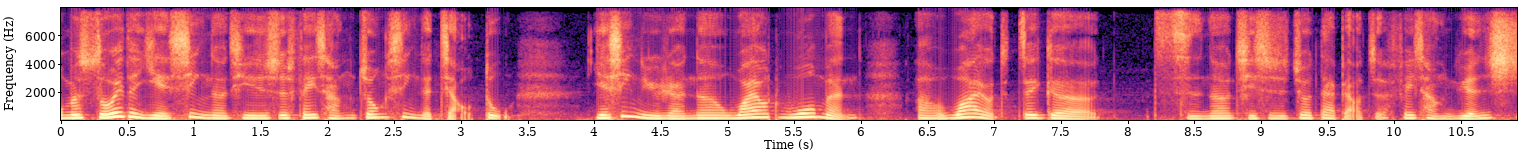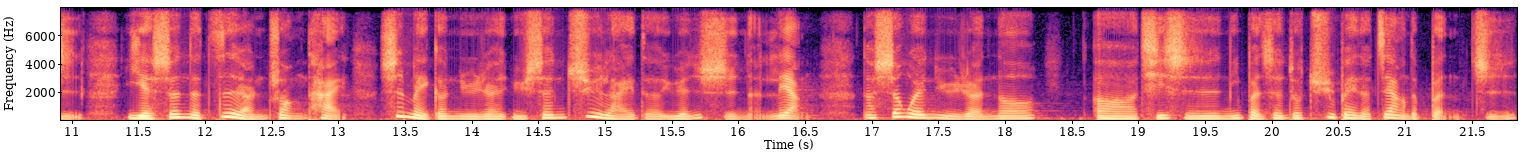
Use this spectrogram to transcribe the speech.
我们所谓的野性呢，其实是非常中性的角度。野性女人呢，wild woman，呃，wild 这个词呢，其实就代表着非常原始、野生的自然状态，是每个女人与生俱来的原始能量。那身为女人呢，呃，其实你本身就具备了这样的本质，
